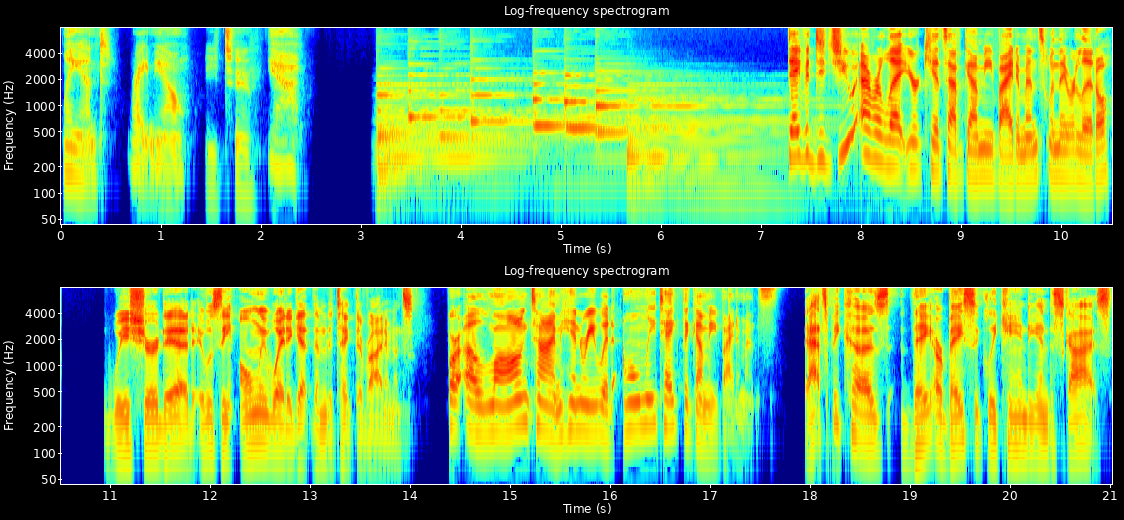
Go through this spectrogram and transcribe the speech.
land right now. Me too. Yeah. David, did you ever let your kids have gummy vitamins when they were little? We sure did. It was the only way to get them to take their vitamins. For a long time, Henry would only take the gummy vitamins. That's because they are basically candy in disguise.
